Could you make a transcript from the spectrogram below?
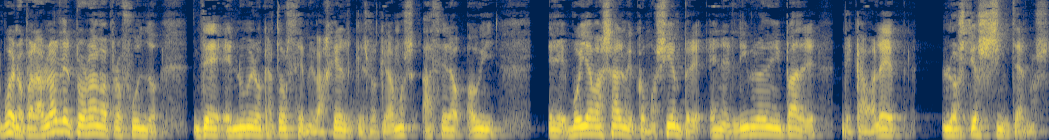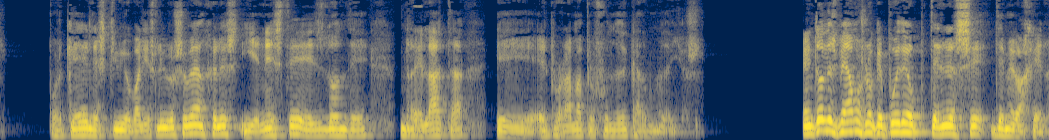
Bueno, para hablar del programa profundo del número 14, Mebagel, que es lo que vamos a hacer hoy, eh, voy a basarme, como siempre, en el libro de mi padre, de Kabalev, los dioses internos, porque él escribió varios libros sobre ángeles y en este es donde relata eh, el programa profundo de cada uno de ellos. Entonces veamos lo que puede obtenerse de Mebagel.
